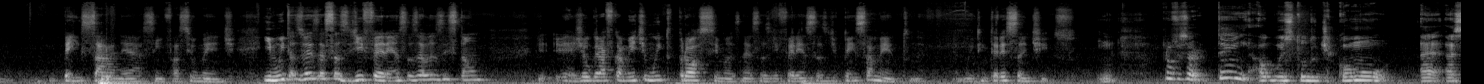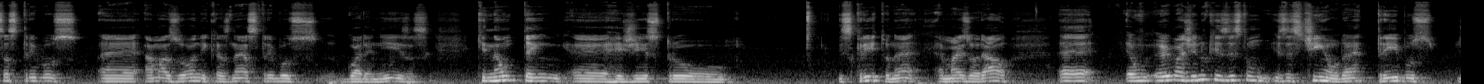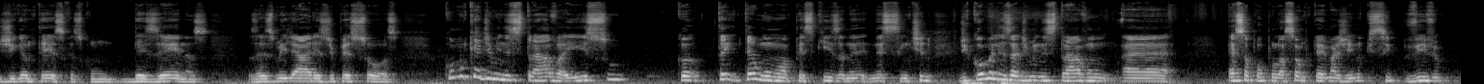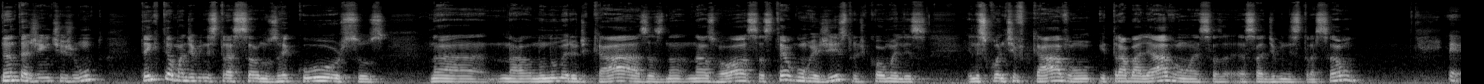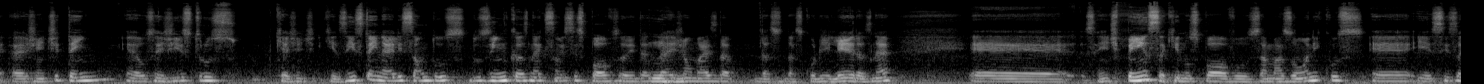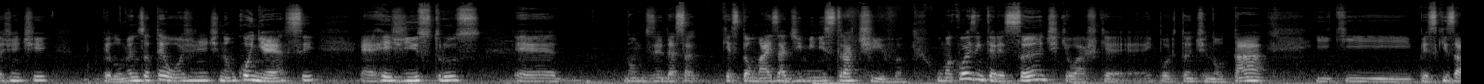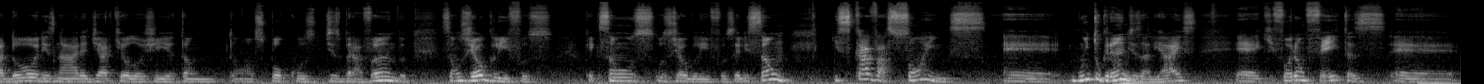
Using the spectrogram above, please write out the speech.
pensar, né? Assim, facilmente. E muitas vezes essas diferenças, elas estão geograficamente muito próximas nessas né, diferenças de pensamento. Né? É muito interessante isso. Professor, tem algum estudo de como é, essas tribos é, amazônicas, né, as tribos guaranis, que não têm é, registro escrito, né, é mais oral, é, eu, eu, imagino que existam, existiam né, tribos gigantescas com dezenas, às vezes milhares de pessoas. Como que administrava isso? Tem, tem alguma pesquisa nesse sentido de como eles administravam é, essa população? Porque eu imagino que se vive tanta gente junto, tem que ter uma administração nos recursos, na, na no número de casas, na, nas roças. Tem algum registro de como eles, eles quantificavam e trabalhavam essa, essa administração? É, a gente tem é, os registros que a gente que existem, né, eles são dos, dos incas, né, que são esses povos ali da, uhum. da região mais da, das, das cordilheiras, né. É, se a gente pensa aqui nos povos amazônicos, é, esses a gente, pelo menos até hoje, a gente não conhece é, registros, é, vamos dizer, dessa questão mais administrativa. Uma coisa interessante que eu acho que é, é importante notar e que pesquisadores na área de arqueologia estão aos poucos desbravando são os geoglifos. O que, que são os, os, geoglifos? Eles são escavações é, muito grandes, aliás, é, que foram feitas é,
